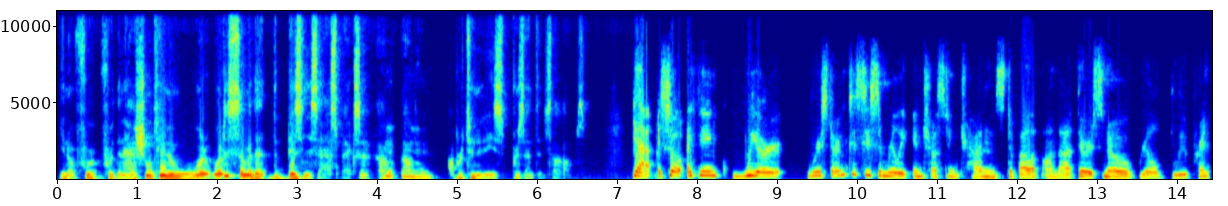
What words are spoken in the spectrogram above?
you know, for, for the national team? And what what is some of the, the business aspects of, of, mm-hmm. of opportunities presented themselves? Yeah, so I think we are we're starting to see some really interesting trends develop on that. There's no real blueprint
